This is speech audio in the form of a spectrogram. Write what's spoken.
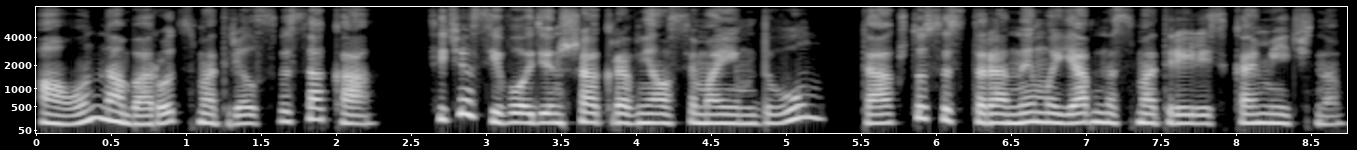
а он, наоборот, смотрел свысока. Сейчас его один шаг равнялся моим двум, так что со стороны мы явно смотрелись комично.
